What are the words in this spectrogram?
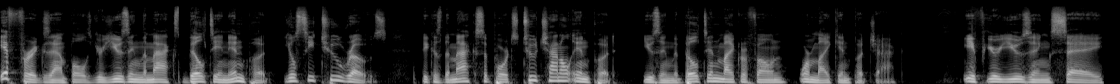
If, for example, you're using the Mac's built-in input, you'll see two rows, because the Mac supports two-channel input using the built-in microphone or mic input jack. If you're using, say,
